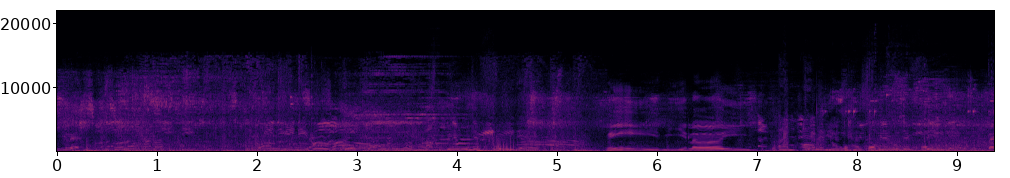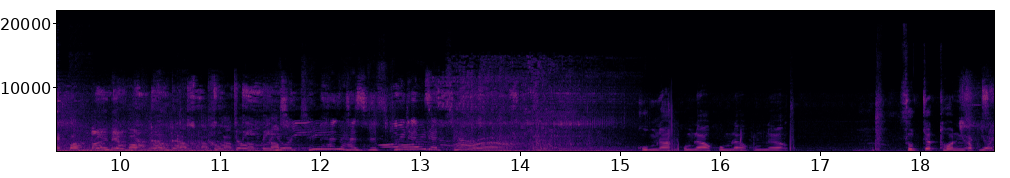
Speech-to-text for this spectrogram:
นี้แหละ Been defeated. นี่หนีเลย An enemy has been defeated. ได้ป้อมเลยได้ป้อมเลยกลับกลับกลับกลับกลับ Your team has destroyed a tower. คุ้มนะคุ้มแล้วคุ้มแล้วคุ้มแล้ว สุดจะทนกับ Your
